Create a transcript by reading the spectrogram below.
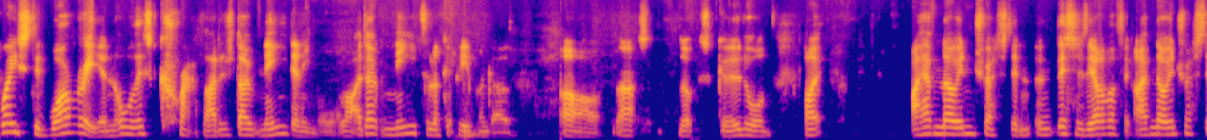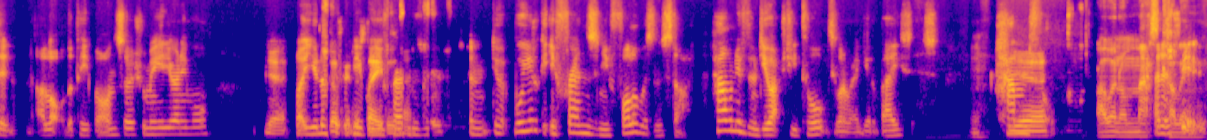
wasted worry and all this crap that I just don't need anymore. Like I don't need to look at people and go, "Oh, that looks good," or like I have no interest in. And this is the other thing. I have no interest in a lot of the people on social media anymore. yeah, Like you look Does at the get people you're friends with, and you, well, you look at your friends and your followers and stuff. How many of them do you actually talk to on a regular basis? Hmm. Handful. I went on mass And culling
